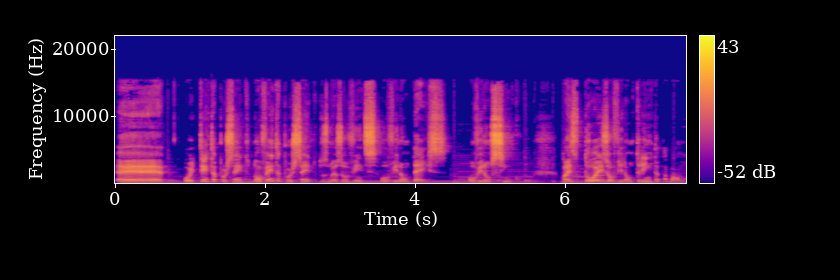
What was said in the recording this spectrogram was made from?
É, 80%, 90% dos meus ouvintes ouviram 10, ouviram 5. Mas dois ouviram 30, tá bom.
